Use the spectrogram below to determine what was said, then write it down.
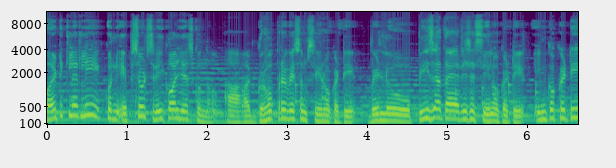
పర్టికులర్లీ కొన్ని ఎపిసోడ్స్ రీకాల్ చేసుకుందాం. ఆ గృహప్రవేశం సీన్ ఒకటి వీళ్ళు పిజ్జా తయారు చేసే సీన్ ఒకటి ఇంకొకటి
